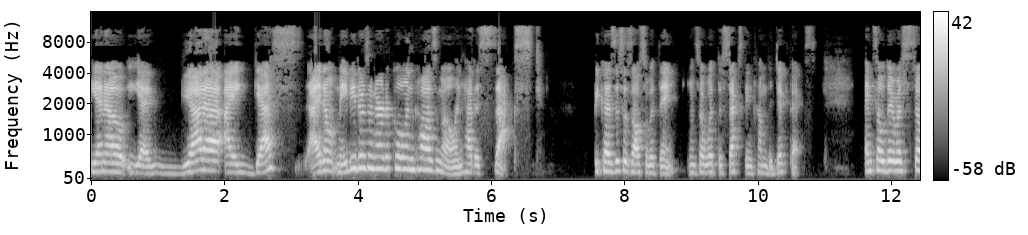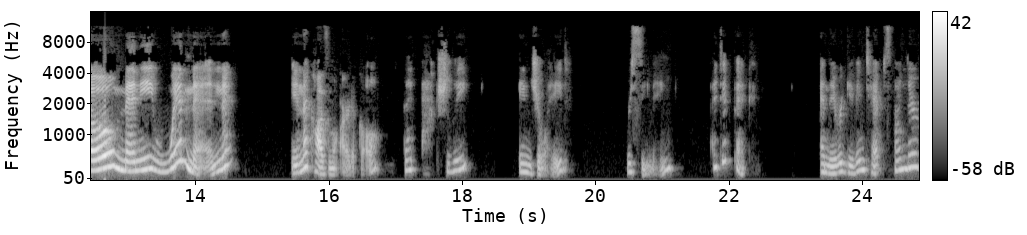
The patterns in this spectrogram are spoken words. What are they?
you know, you gotta, I guess, I don't, maybe there's an article in Cosmo on how to sext because this is also a thing. And so with the sexting come the dick pics. And so there was so many women in the Cosmo article that actually enjoyed receiving a dick pic. And they were giving tips on their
